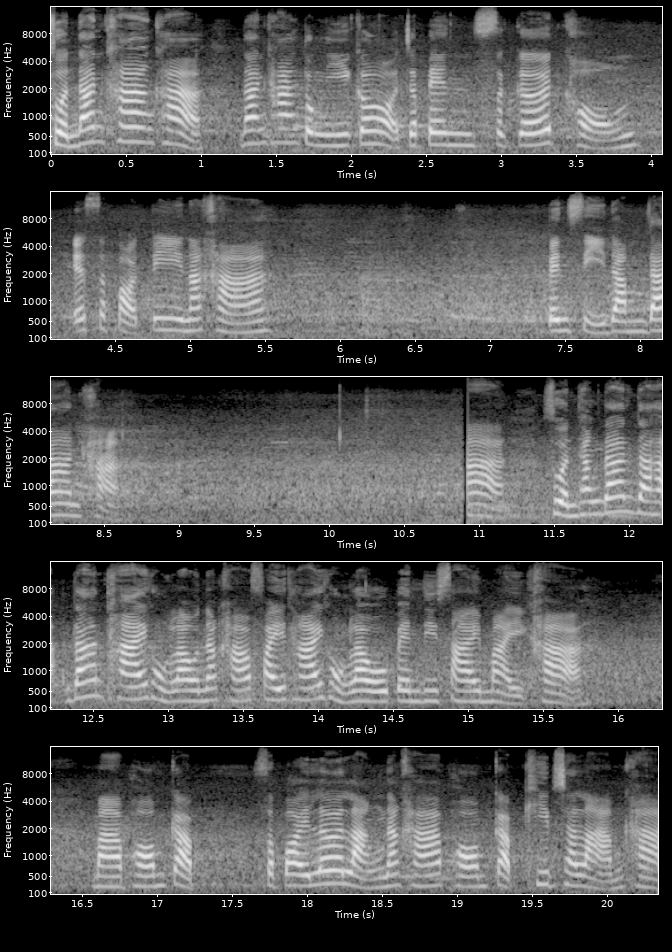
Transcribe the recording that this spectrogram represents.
ส่วนด้านข้างค่ะ ด้านข้างตรงนี้ก็จะเป็นสเกิร์ตของ S Sporty นะคะ เป็นสีดำด้านค่ะ ส่วนทางด้านดด้านท้ายของเรานะคะ ไฟท้ายของเราเป็นดีไซน์ใหม่ค่ะ มาพร้อมกับสปอยเลอร์หลังนะคะ พร้อมกับคีบฉลามค่ะ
